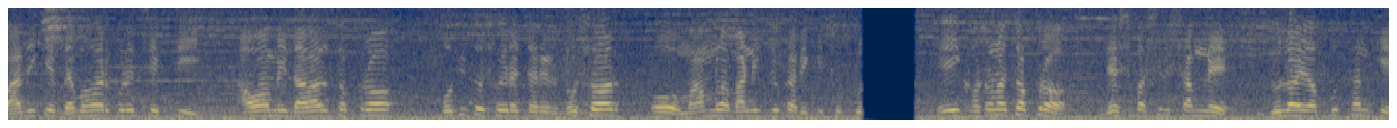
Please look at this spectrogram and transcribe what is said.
বাদীকে ব্যবহার করেছে একটি আওয়ামী দালাল চক্র, পতিত স্বৈরাচারের দোসর ও মামলা বাণিজ্যকারী কিছু এই ঘটনাচক্র দেশবাসীর সামনে জুলাই অভ্যুত্থানকে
